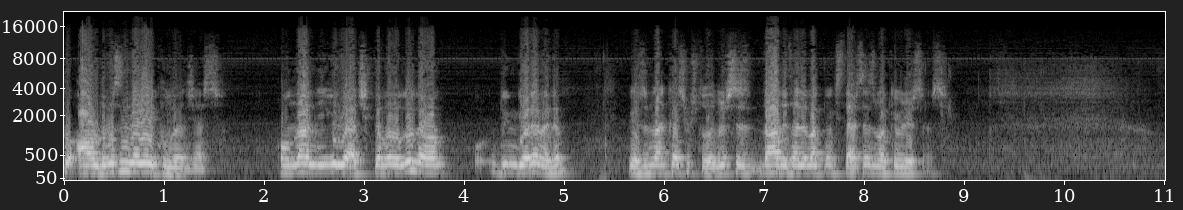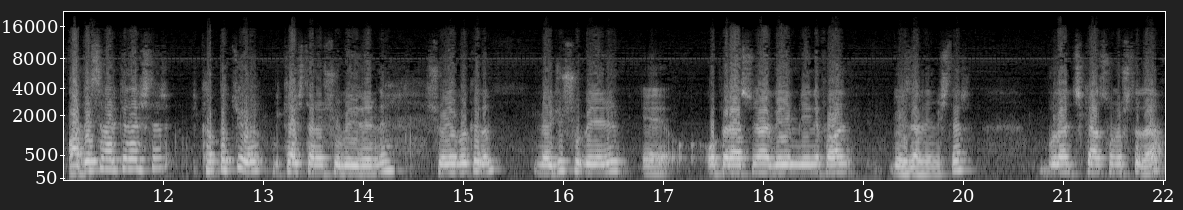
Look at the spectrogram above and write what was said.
Bu aldığımızı nereye kullanacağız? Onlarla ilgili açıklamalar oluyor da ama dün göremedim. Gözümden kaçmış da olabilir. Siz daha detaylı bakmak isterseniz bakabilirsiniz. Adres arkadaşlar kapatıyor birkaç tane şubelerini. Şöyle bakalım. Mevcut şubelerin e, operasyonel verimliliğini falan gözlemlemişler. Buradan çıkan sonuçta da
